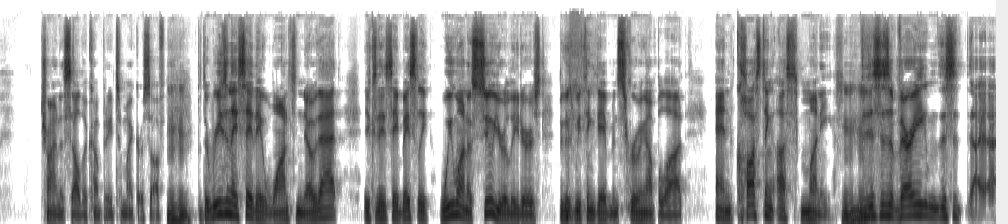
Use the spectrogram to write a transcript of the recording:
trying to sell the company to Microsoft. Mm-hmm. But the reason they say they want to know that is because they say basically, we want to sue your leaders because we think they've been screwing up a lot and costing us money. Mm-hmm. This is a very, this is,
